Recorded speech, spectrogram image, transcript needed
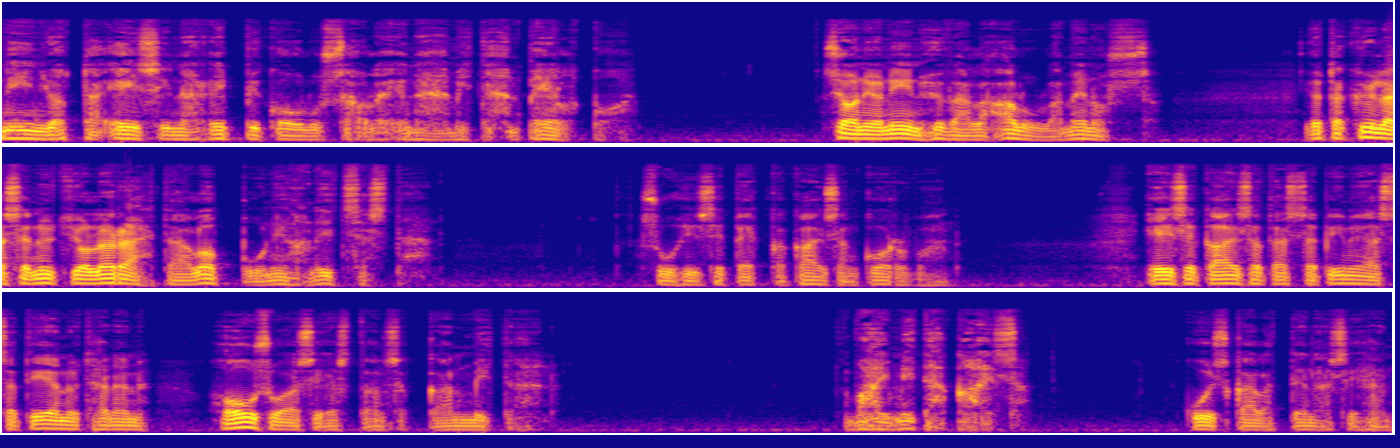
Niin, jotta ei siinä rippikoulussa ole enää mitään pelkoa. Se on jo niin hyvällä alulla menossa, jotta kyllä se nyt jo lörähtää loppuun ihan itsestään. Suhisi Pekka Kaisan korvaan. Ei se Kaisa tässä pimeässä tiennyt hänen housuasiastansakaan mitään. Vai mitä Kaisa? Kuiskailla tenäsi hän.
